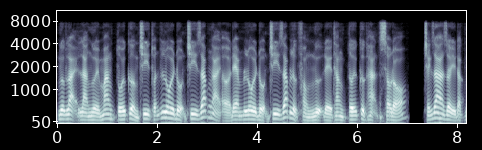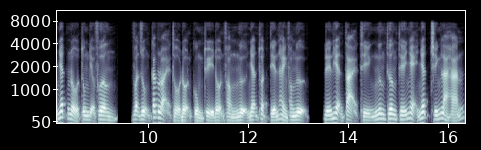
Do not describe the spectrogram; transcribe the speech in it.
Ngược lại là người mang tối cường chi thuẫn lôi độn chi giáp ngải ở đem lôi độn chi giáp lực phòng ngự để thăng tới cực hạn sau đó, tránh ra dày đặc nhất nổ tung địa phương, vận dụng các loại thổ độn cùng thủy độn phòng ngự nhận thuật tiến hành phòng ngự, đến hiện tại thì ngưng thương thế nhẹ nhất chính là hắn.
